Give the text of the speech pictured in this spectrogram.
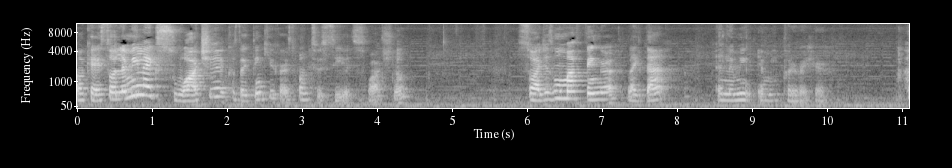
Okay, so let me like swatch it because I think you guys want to see it swatch, no? So I just move my finger like that. And let me let me put it right here.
